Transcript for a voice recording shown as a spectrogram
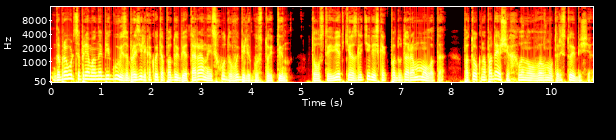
Добровольцы прямо на бегу изобразили какое-то подобие тарана и сходу выбили густой тын. Толстые ветки разлетелись, как под ударом молота. Поток нападающих хлынул вовнутрь стойбища.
